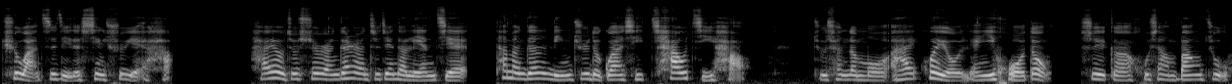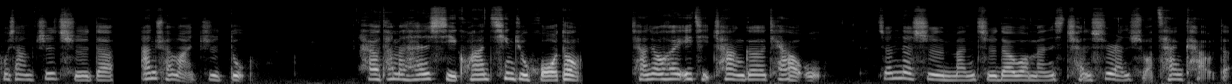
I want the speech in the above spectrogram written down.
去玩自己的兴趣也好。还有就是人跟人之间的连接，他们跟邻居的关系超级好，组成的摩埃会有联谊活动，是一个互相帮助、互相支持的安全网制度。还有他们很喜欢庆祝活动，常常会一起唱歌跳舞，真的是蛮值得我们城市人所参考的。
